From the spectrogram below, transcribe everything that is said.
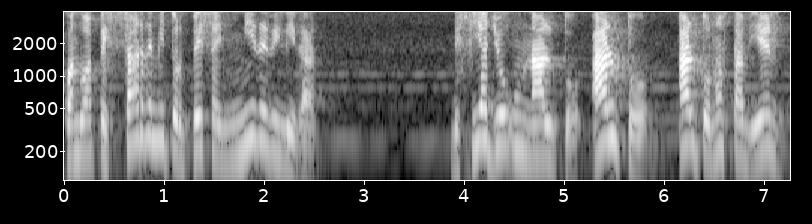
Cuando a pesar de mi torpeza y mi debilidad, decía yo un alto, alto, alto, no está bien.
